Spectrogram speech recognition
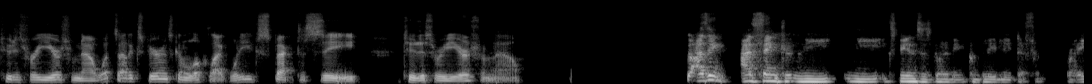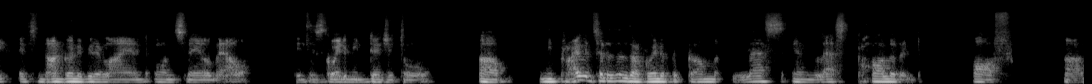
two to three years from now what's that experience going to look like? What do you expect to see two to three years from now? I think I think the the experience is going to be completely different, right? It's not going to be reliant on snail mail it is going to be digital. Uh, the private citizens are going to become less and less tolerant of uh,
